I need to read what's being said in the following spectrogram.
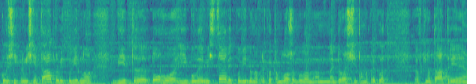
колишніх приміщеннях театру. Відповідно від е, того і були місця. Відповідно, наприклад, там ложа була на- найдорожчі. Там, наприклад, в кінотеатрі е,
